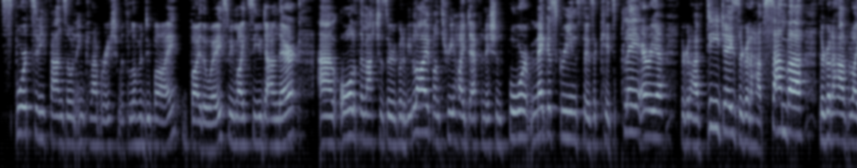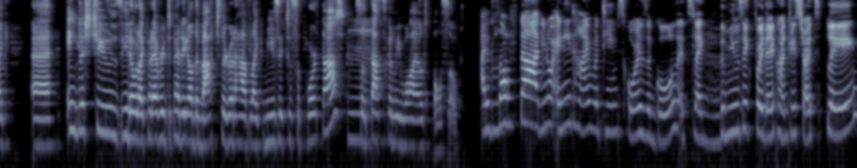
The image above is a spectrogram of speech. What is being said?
Sports City fan zone in collaboration with Lovin Dubai, by the way. So we might see you down there. Um, all of the matches are going to be live on three high definition, four mega screens. There's a kids' play area. They're going to have DJs. They're going to have samba. They're going to have like uh, English tunes, you know, like whatever, depending on the match. They're going to have like music to support that. So that's going to be wild also. I love that. You know, anytime a team scores a goal, it's like the music for their country starts playing.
